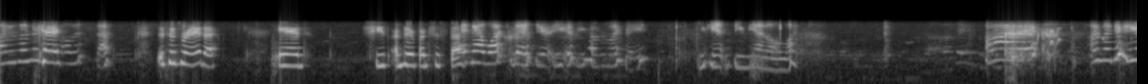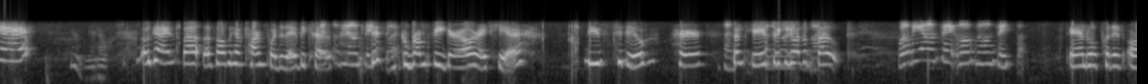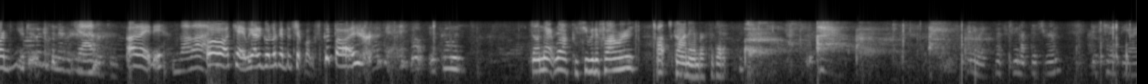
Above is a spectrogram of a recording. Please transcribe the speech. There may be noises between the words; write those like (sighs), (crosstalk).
I'm under Okay. all this stuff. This is Miranda. And she's under a bunch of stuff. And now watch this. You're, you, if you cover my face, you can't see me at all. Watch. Hi. I'm under here. You're a weirdo. Okay, well, that's all we have time for today because This will be on this grumpy girl right here needs to do her sunscreen so we can go on the boat. We'll be on fa- we'll be on Facebook. And we'll put it on YouTube. at the Yeah. Alrighty. Bye bye. Oh, okay, we gotta go look at the chipmunks. Goodbye. Okay. (laughs) Oh, it's going. It's on that rock. You see where the flower is? Oh, it's gone, Amber. Forget it. (sighs) (sighs) anyway, let's clean up this room. Disconnect the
